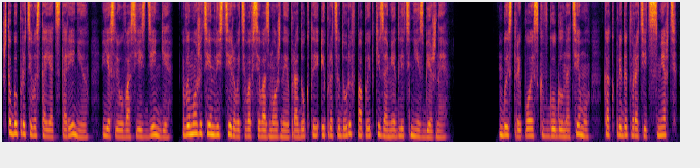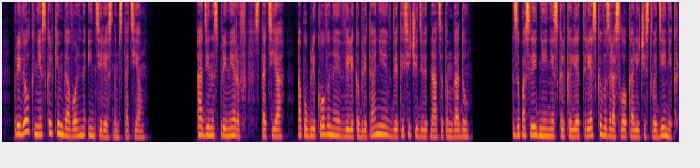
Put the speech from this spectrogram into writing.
чтобы противостоять старению, если у вас есть деньги, вы можете инвестировать во всевозможные продукты и процедуры в попытке замедлить неизбежное. Быстрый поиск в Google на тему «Как предотвратить смерть» привел к нескольким довольно интересным статьям. Один из примеров — статья, опубликованная в Великобритании в 2019 году. За последние несколько лет резко возросло количество денег,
